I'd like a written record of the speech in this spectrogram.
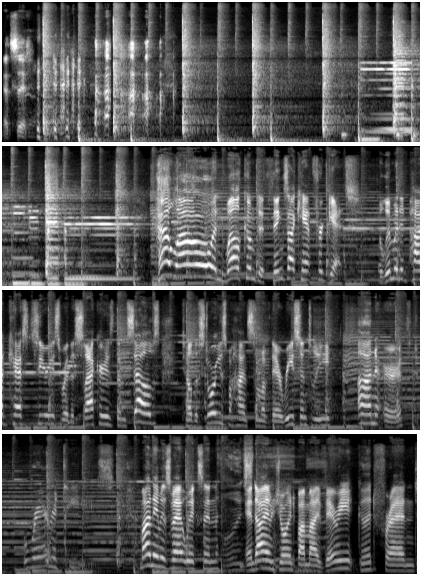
That's it. Hello and welcome to Things I Can't Forget, a limited podcast series where the slackers themselves tell the stories behind some of their recently unearthed rarities. My name is Matt Wixon, and I am joined by my very good friend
